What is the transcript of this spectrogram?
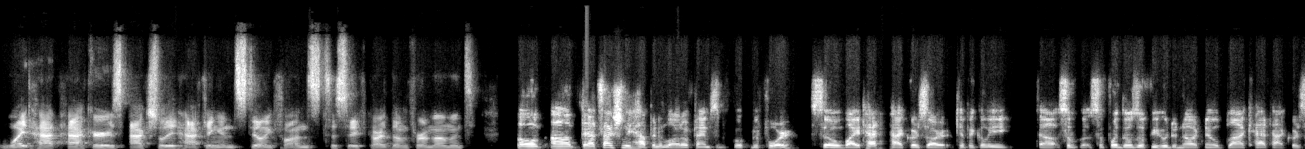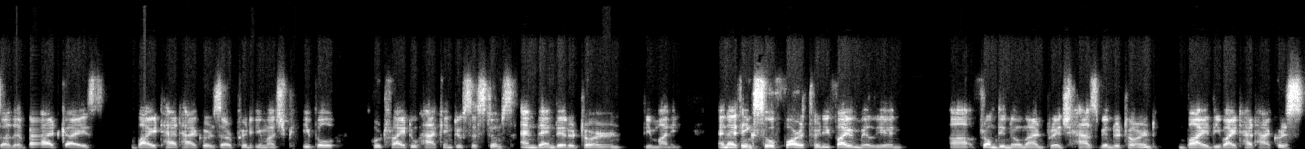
white hat hackers actually hacking and stealing funds to safeguard them for a moment? Oh, uh, that's actually happened a lot of times before. So white hat hackers are typically uh, so. So for those of you who do not know, black hat hackers are the bad guys. White hat hackers are pretty much people who try to hack into systems and then they return the money. And I think so far, 35 million uh, from the Nomad bridge has been returned by the white hat hackers.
